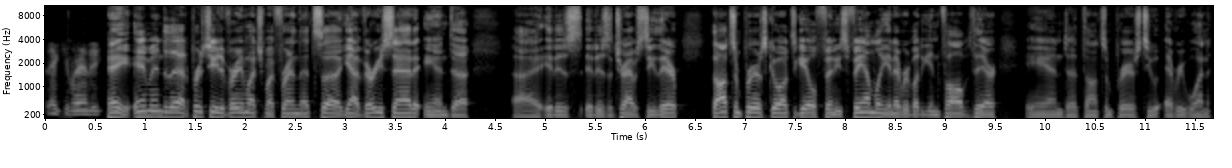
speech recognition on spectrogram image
Thank you, Randy. Hey, amen to that. Appreciate it very much, my friend. That's uh, yeah, very sad, and uh, uh, it is it is a travesty there. Thoughts and prayers go out to Gail Finney's family and everybody involved there, and uh, thoughts and prayers to everyone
